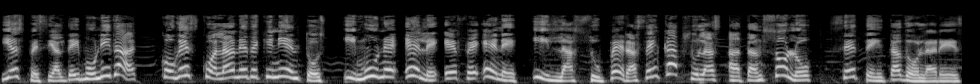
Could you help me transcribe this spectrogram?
Y especial de inmunidad con Esqualane de 500, Inmune LFN y las superas en cápsulas a tan solo 70 dólares.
